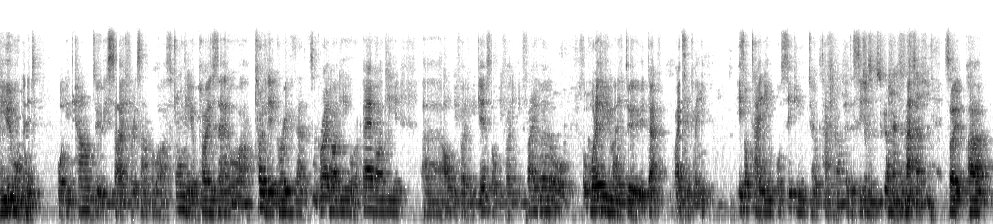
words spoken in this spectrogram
view on it. What you can't do is say, for example, I strongly oppose that or I totally agree with that, it's a great idea or a bad idea. uh, I'll be voting against, I'll be voting in favour, or, or whatever you may do, that basically is obtaining or seeking to obtain a decision on the matter. So uh,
